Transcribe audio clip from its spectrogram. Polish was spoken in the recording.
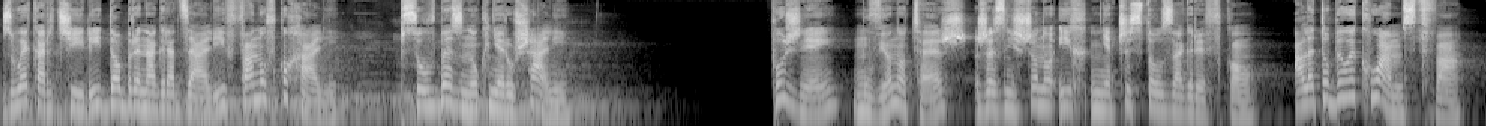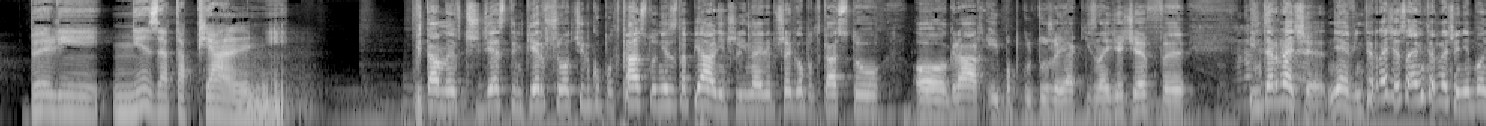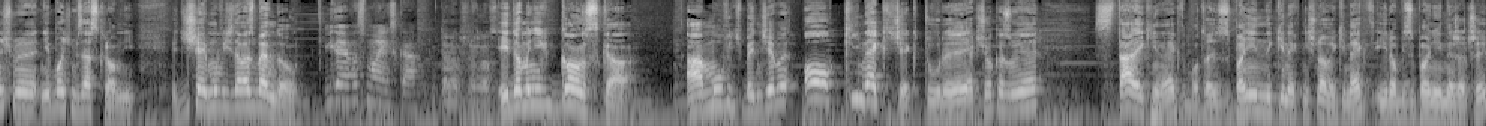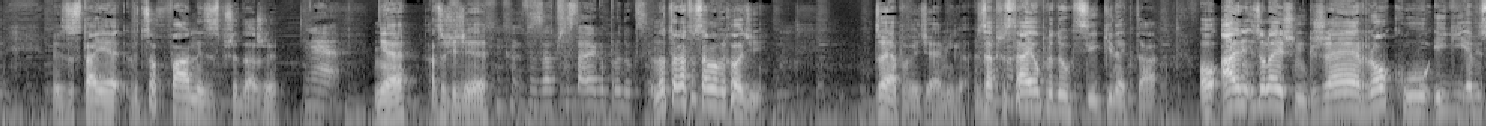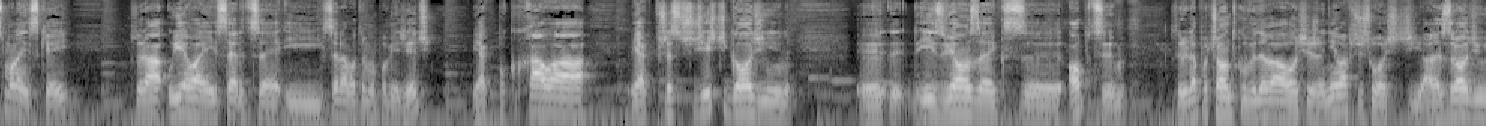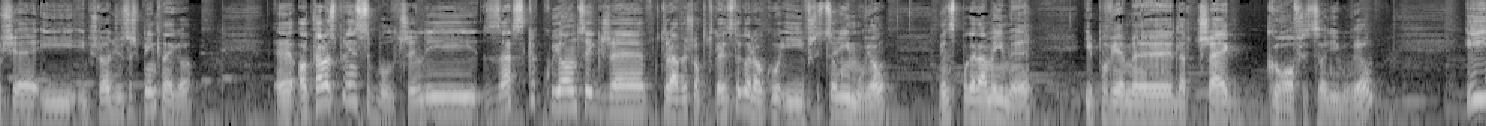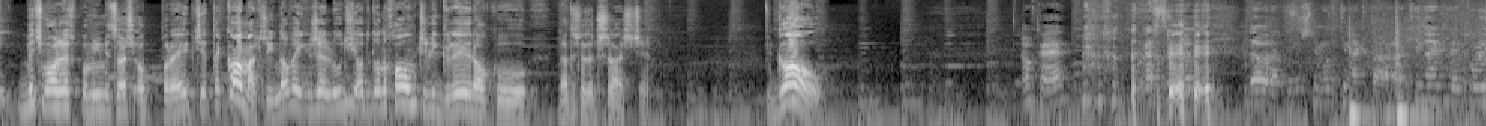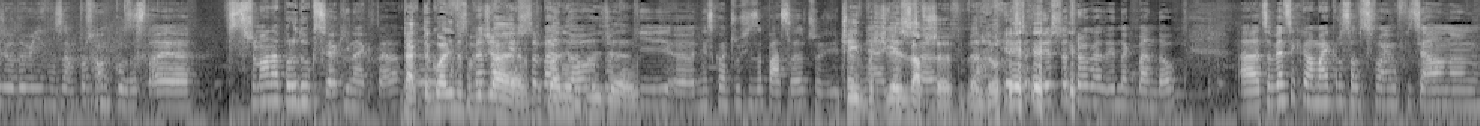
Złe karcili, dobre nagradzali, fanów kochali. Psów bez nóg nie ruszali. Później mówiono też, że zniszczono ich nieczystą zagrywką, ale to były kłamstwa. Byli niezatapialni. Witamy w 31 odcinku podcastu Niezatapialni, czyli najlepszego podcastu o grach i popkulturze, jaki znajdziecie w internecie. Nie, w internecie, w samym internecie, nie bądźmy, nie bądźmy za skromni. Dzisiaj mówić do was będą Iga Ewa Smoleńska. i Dominik Gąska, a mówić będziemy o Kinekcie, który, jak się okazuje, stary Kinect, bo to jest zupełnie inny Kinect niż nowy Kinect i robi zupełnie inne rzeczy, zostaje wycofany ze sprzedaży. Nie, Nie? A co się dzieje? zaprzestała jego produkcję. No to na to samo wychodzi. Co ja powiedziałem, Iga? Zaprzestają produkcji Kinecta o Iron Isolation, grze roku Igi Ewy Smoleńskiej, która ujęła jej serce i chcę nam o tym opowiedzieć. Jak pokochała, jak przez 30 godzin y, y, jej związek z y, obcym, który na początku wydawało się, że nie ma przyszłości, ale zrodził się i, i przyrodził coś pięknego. E, O Talos Principle, czyli zaskakującej grze, która wyszła pod koniec tego roku i wszyscy o niej mówią, więc pogadamy i my i powiemy dlaczego wszyscy o niej mówią. I być może wspomnimy coś o projekcie Tacoma, czyli nowej grze ludzi od Gone Home, czyli gry roku 2013. Go! Okej. Razie. Dobra, to zaczniemy od Kinecta. Kinect, jak powiedział Dominik na samym początku, zostaje wstrzymana produkcja Kinecta. Tak, E, dokładnie to powiedziałem, dokładnie to będą, powiedziałem. Dopóki e, nie skończą się zapasy, czyli Czyli właściwie jeszcze, zawsze będą. Tak, jeszcze, jeszcze trochę jednak będą. E, Co więcej, chyba Microsoft w swoim oficjalnym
